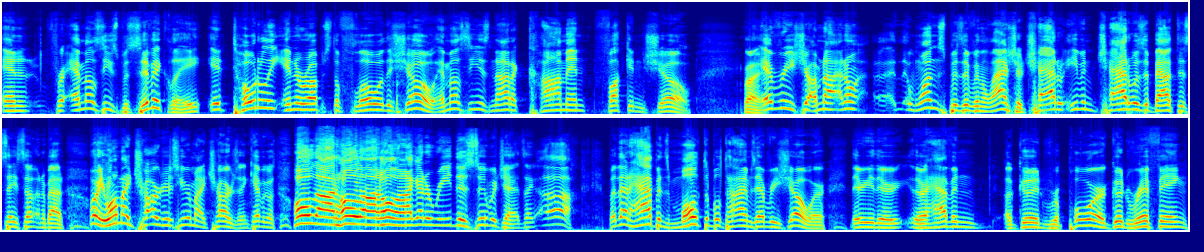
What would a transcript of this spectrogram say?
and for MLC specifically, it totally interrupts the flow of the show. MLC is not a comment fucking show. Right. Every show, I'm not. I don't. Uh, one specific in the last show, Chad. Even Chad was about to say something about, "Oh, you want my charges? Here are my charges." And Kevin goes, "Hold on, hold on, hold on. I got to read this super chat." It's like, ugh. But that happens multiple times every show where they're either they're having a good rapport, or good riffing,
